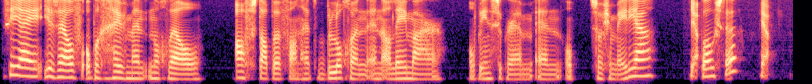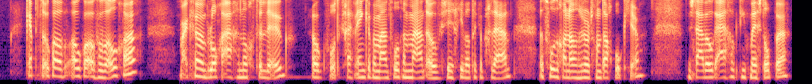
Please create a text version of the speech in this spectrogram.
Zie jij jezelf op een gegeven moment nog wel afstappen van het bloggen en alleen maar op Instagram en op social media Ja. posten? Ik heb het ook wel, ook wel overwogen, maar ik vind mijn blog eigenlijk nog te leuk. Ook bijvoorbeeld, ik schrijf één keer per maand bijvoorbeeld een maandoverzichtje wat ik heb gedaan. Dat voelde gewoon als een soort van dagboekje. Dus daar wil ik eigenlijk ook niet mee stoppen.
